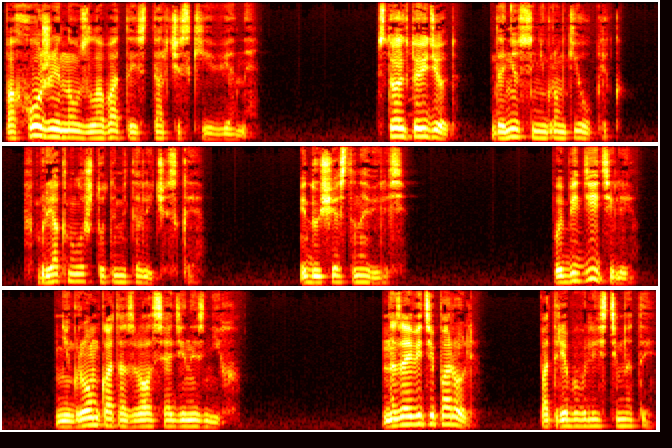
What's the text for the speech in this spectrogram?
похожие на узловатые старческие вены. «Стой, кто идет!» — донесся негромкий оклик. Брякнуло что-то металлическое. Идущие остановились. «Победители!» — негромко отозвался один из них. «Назовите пароль», — потребовали из темноты.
